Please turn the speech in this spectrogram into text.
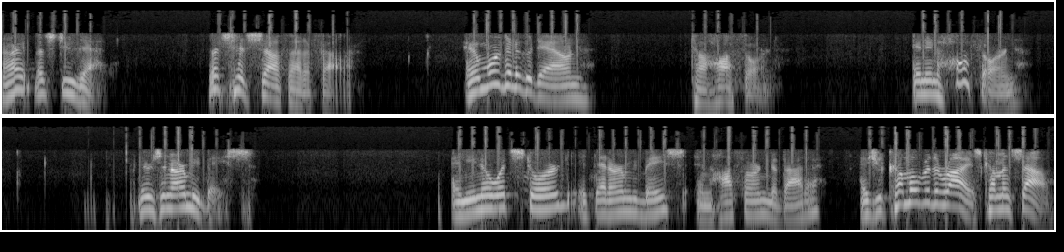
All right, let's do that. Let's head south out of Fallon. And we're going to go down to Hawthorne. And in Hawthorne, there's an army base. And you know what's stored at that army base in Hawthorne, Nevada? As you come over the rise, coming south,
